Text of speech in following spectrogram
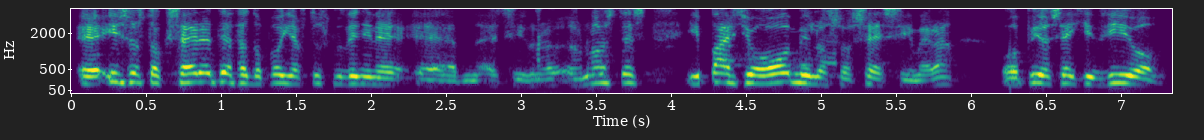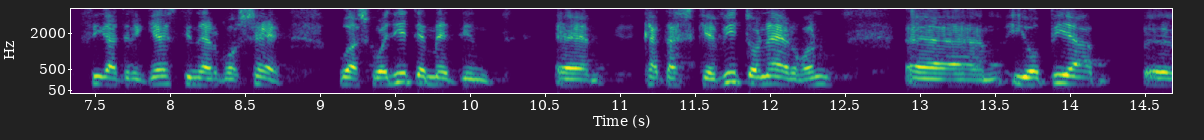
Ε, ίσως το ξέρετε, θα το πω για αυτούς που δεν είναι ε, έτσι, γνώστες, υπάρχει ο Όμιλος ΟΣΕ σήμερα, ο οποίος έχει δύο θηγατρικές, την Εργοσέ, που ασχολείται με την ε, κατασκευή των έργων, ε, η οποία ε,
